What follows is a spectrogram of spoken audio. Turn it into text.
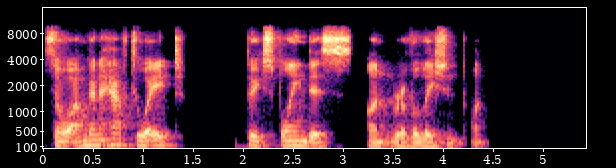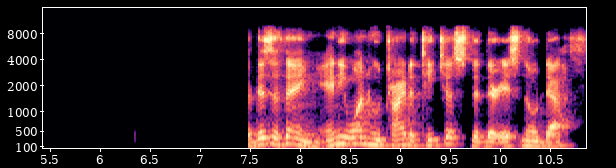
So I'm going to have to wait to explain this on Revelation 20. But this is the thing anyone who tried to teach us that there is no death,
